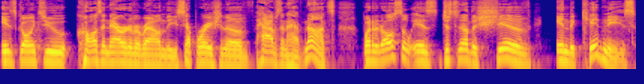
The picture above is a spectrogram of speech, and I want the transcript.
is going to cause a narrative around the separation of haves and have nots, but it also is just another shiv in the kidneys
